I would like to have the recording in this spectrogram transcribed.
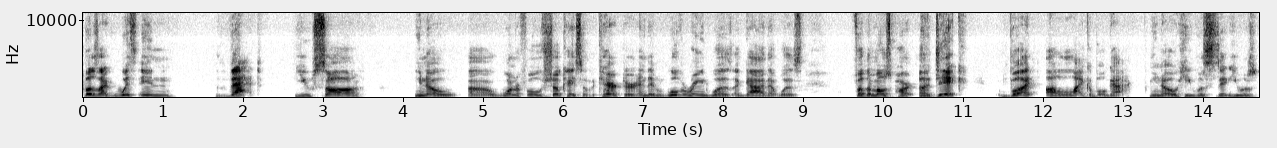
but it's like within that, you saw, you know, a wonderful showcase of a character, and then Wolverine was a guy that was, for the most part, a dick but a likable guy. You know, he was he was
